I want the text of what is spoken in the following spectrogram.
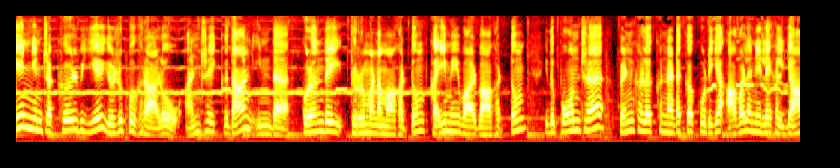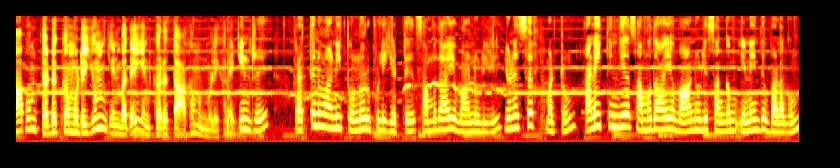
ஏன் என்ற கேள்வியே எழுப்புகிறாளோ? அன்றைக்கு தான் இந்த குழந்தை திருமணமாகட்டும் கைமை வாழ்வாகட்டும் இது போன்ற பெண்களுக்கு நடக்கக்கூடிய அவல நிலைகள் யாவும் தடுக்க முடியும் என்பதை என் கருத்தாக முன்மொழிகிறேன். இன்று ரத்தினவாணி தொண்ணூறு புள்ளி எட்டு சமுதாய வானொலியில் யுனிசெஃப் மற்றும் அனைத்திந்திய சமுதாய வானொலி சங்கம் இணைந்து வழங்கும்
